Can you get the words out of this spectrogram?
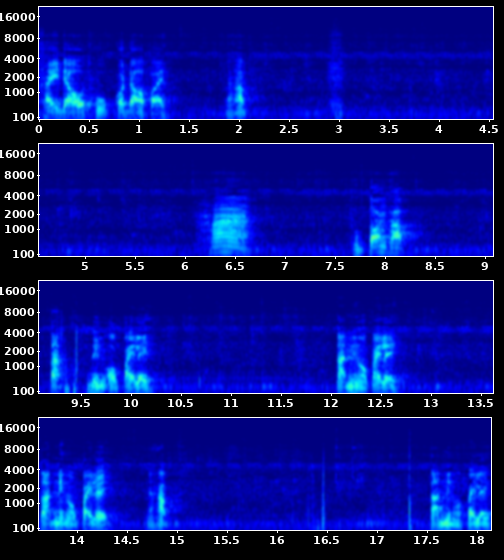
ใครเดาถูกก็เดาไปนะครับห้าถูกต้องครับ ตัดดึงออกไปเลย ตัดหนึ่งออกไปเลย ตัดหนึ่งออกไปเลยนะครับ ตัดหนึ่งออกไปเลย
